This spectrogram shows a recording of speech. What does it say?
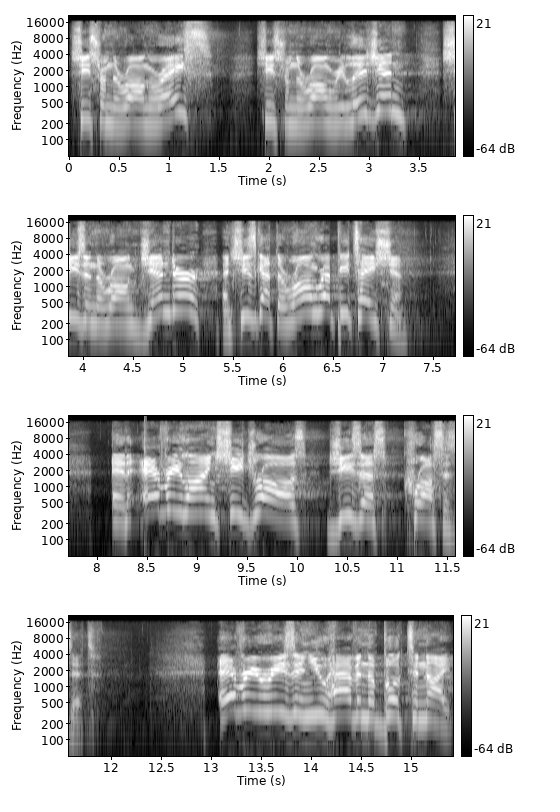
She's from the wrong race. She's from the wrong religion. She's in the wrong gender. And she's got the wrong reputation. And every line she draws, Jesus crosses it. Every reason you have in the book tonight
